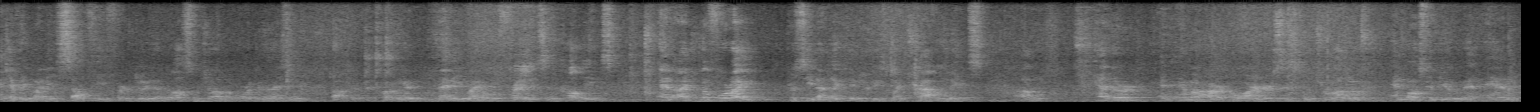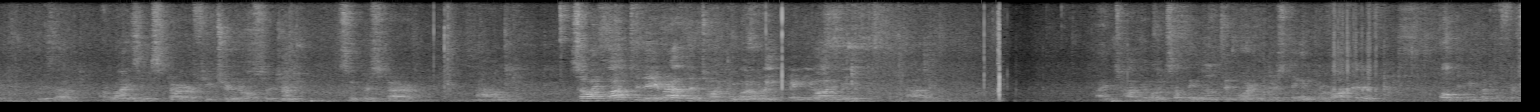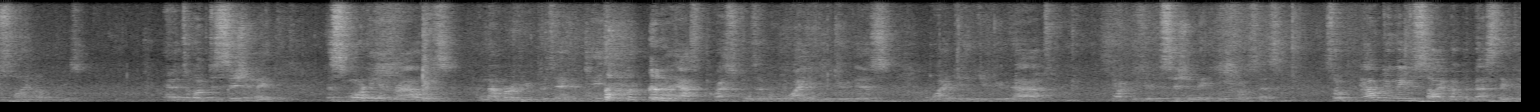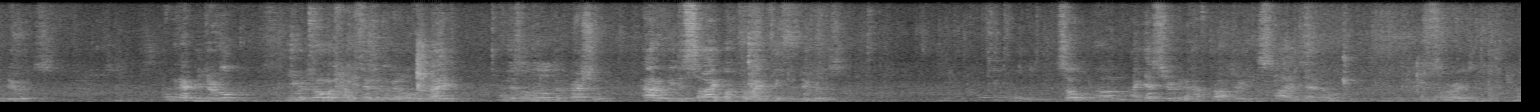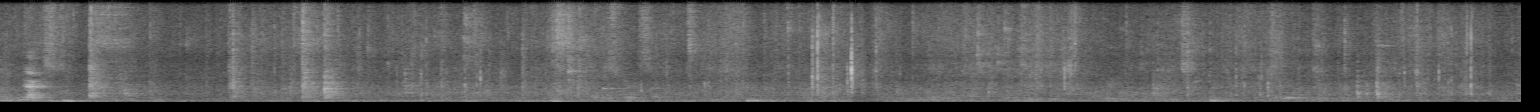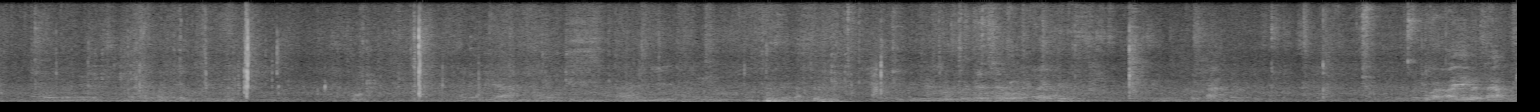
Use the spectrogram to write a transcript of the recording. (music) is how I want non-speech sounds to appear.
thank everybody, Selfie, for doing an awesome job of organizing, Dr. Kung and many my old friends and colleagues. And I, before I proceed, I'd like to introduce my travel mates. Um, Heather and Emma are OR nurses from Toronto, and most of you have met Anne, who's a, a rising star, future neurosurgeon superstar. Um, so I thought today, rather than talking about awake craniotomy, um, I'd talk about something a little bit more interesting and provocative. Oh, can you put the first slide on, please? And it's about decision making. This morning at rounds, a number of you presented cases, and I asked questions about why did you do this, why didn't you do that, what was your decision making process. So how do we decide what the best thing to do is? When an epidural hematoma comes in in the middle of the night and there's a little depression, how do we decide what the right thing to do is? So um, I guess you're going to have to operate the slides, Edo. Sorry. Next. I'll just wait a second. Thank you. Well, I aim at that one.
